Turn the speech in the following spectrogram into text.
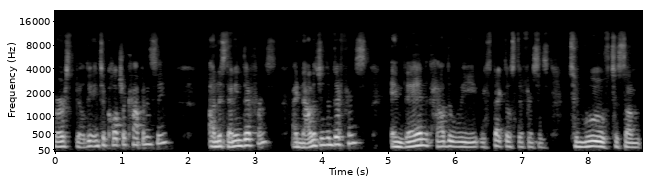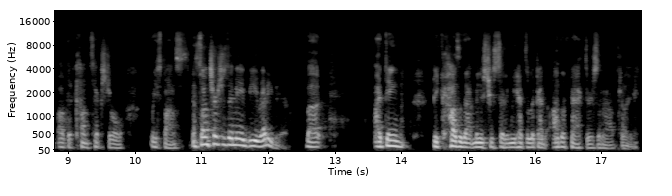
first building intercultural competency, understanding difference, acknowledging the difference, and then how do we respect those differences to move to some of the contextual responses? And some churches, they may be ready there, but I think because of that ministry setting, we have to look at other factors that are at play.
